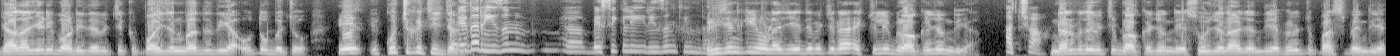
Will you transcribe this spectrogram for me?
ਜ਼ਿਆਦਾ ਜਿਹੜੀ ਬਾਡੀ ਦੇ ਵਿੱਚ ਇੱਕ ਪੋਇਜ਼ਨ ਵੱਧਦੀ ਆ ਉਹ ਤੋਂ ਬਚੋ। ਇਹ ਕੁਝ ਕੁ ਚੀਜ਼ਾਂ ਇਹਦਾ ਰੀਜ਼ਨ ਬੇਸਿਕਲੀ ਰੀਜ਼ਨ ਕੀ ਹੁੰਦਾ? ਰੀਜਨ ਕੀ ਹੋਣਾ ਜੀ? ਇਹਦੇ ਵਿੱਚ ਨਾ ਐਕਚੁਅਲੀ ਬਲੌਕੇਜ ਹੁੰਦੀ ਆ। ਅੱਛਾ। ਨਰਵ ਦੇ ਵਿੱਚ ਬਲੌਕੇਜ ਹੁੰਦੀ ਹੈ ਸੂਜਨ ਆ ਜਾਂਦੀ ਹੈ ਫਿਰ ਉਹ ਚ ਪਸ ਪੈਂਦੀ ਹੈ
